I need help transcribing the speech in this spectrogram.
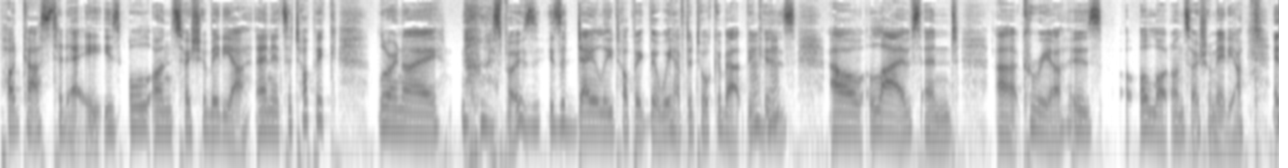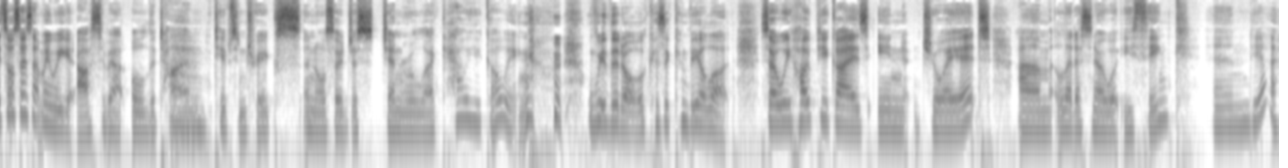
podcast today is all on social media, and it's a topic Laura and I, I suppose, is a daily topic that we have to talk about because our lives and uh, career is a- lot on social media. It's also something we get asked about all the time, tips and tricks, and also just general like how are you going with it all because it can be a lot. So we hope you guys enjoy it. Um, let us know what you think, and yeah,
